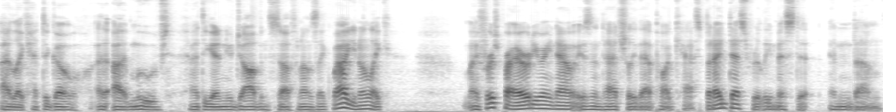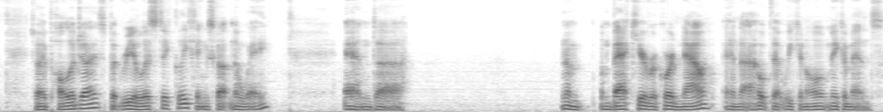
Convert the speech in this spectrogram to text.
I like had to go. I, I moved. I had to get a new job and stuff, and I was like, wow, you know, like my first priority right now isn't actually that podcast, but I desperately missed it, and um, so I apologize. But realistically, things got in the way, and uh, and I'm I'm back here recording now, and I hope that we can all make amends.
